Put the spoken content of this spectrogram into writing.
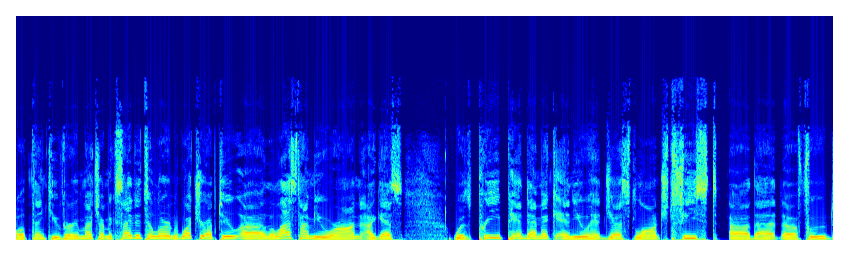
Well, thank you very much. I'm excited to learn what you're up to. Uh, the last time you were on, I guess, was pre pandemic, and you had just launched Feast, uh, that uh, food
